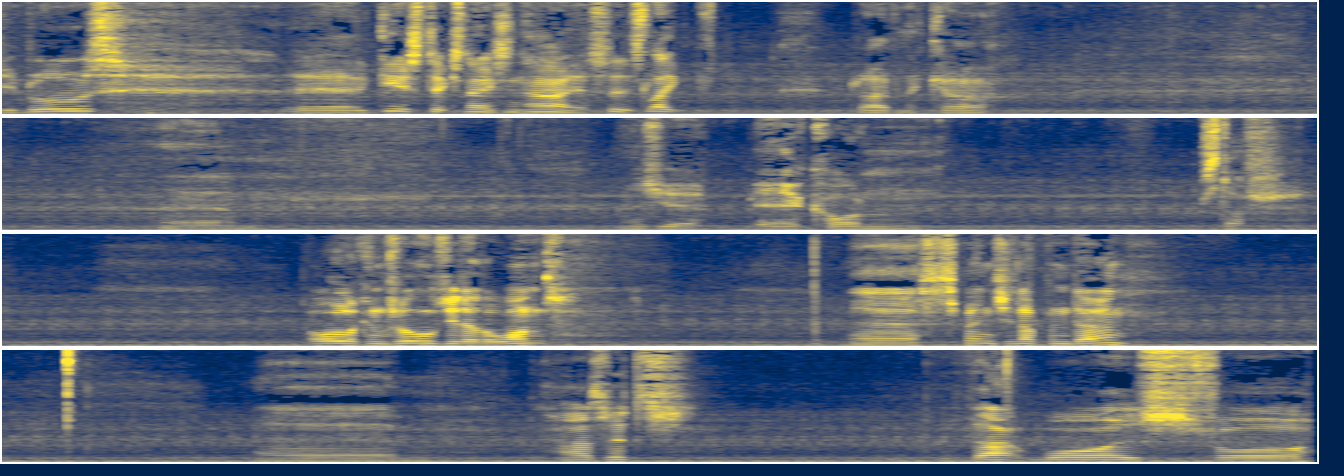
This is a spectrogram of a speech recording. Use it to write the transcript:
He blows, uh, gear stick's nice and high, so it's like driving a car. Um, there's your aircon stuff. All the controls you'd ever want. Uh, suspension up and down. Um, hazards. That was for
